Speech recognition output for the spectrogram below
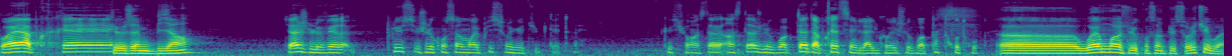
Ouais, après, que j'aime bien. tu vois, je le verrai plus, je le consommerai plus sur YouTube peut-être, ouais. Que sur Insta. Insta, je le vois peut-être. Après, c'est l'algorithme, je le vois pas trop trop. Euh, ouais, moi je le consomme plus sur YouTube. Ouais,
